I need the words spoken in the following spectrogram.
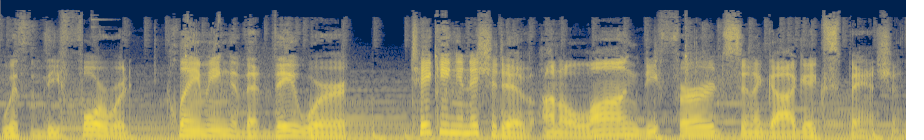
with the Forward, claiming that they were taking initiative on a long deferred synagogue expansion.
